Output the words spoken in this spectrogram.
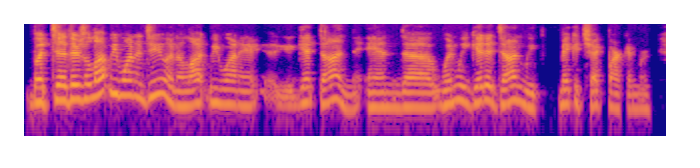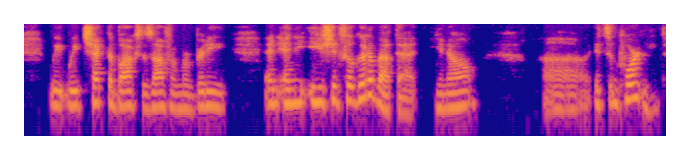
But uh, there's a lot we want to do and a lot we want to uh, get done. And uh, when we get it done, we make a check mark and we we check the boxes off, and we're pretty. And and you should feel good about that. You know, uh, it's important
